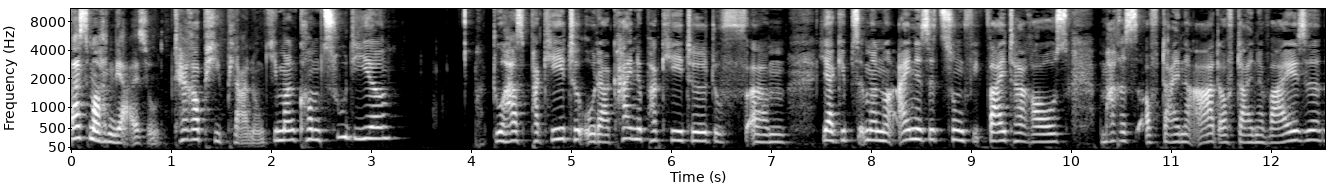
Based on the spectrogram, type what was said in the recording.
Was machen wir also? Therapieplanung. Jemand kommt zu dir, du hast Pakete oder keine Pakete, du ähm, ja, gibst immer nur eine Sitzung weiter raus, mach es auf deine Art, auf deine Weise.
